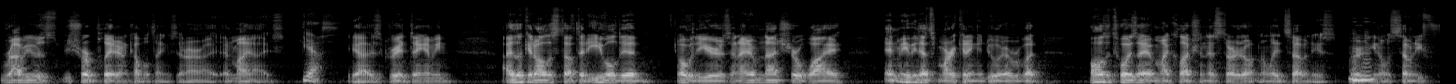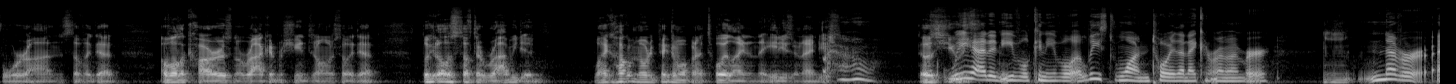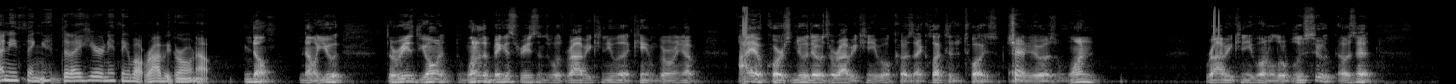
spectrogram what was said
Robbie was short played on a couple things in our, in my eyes. Yes. Yeah, it was a great thing. I mean, I look at all the stuff that Evel did over the years, and I'm not sure why, and maybe that's marketing and do whatever, but all the toys I have in my collection that started out in the late 70s, or, you know, 74 on and stuff like that, of all the cars and the rocket machines and all that stuff like that. Look at all the stuff that Robbie did. Like, how come nobody picked him up in a toy line in the 80s or 90s? I don't know. That was huge. We had an Evel Knievel, at least one toy that I can remember. Mm-hmm. Never anything. Did I hear anything about Robbie growing up? No, no. You, the reason, the only one of the biggest reasons with Robbie Knievel that came growing up. I of course knew there was a Robbie Knievel because I collected the toys. Sure. And there was one Robbie Knievel in a little blue suit. That was it.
